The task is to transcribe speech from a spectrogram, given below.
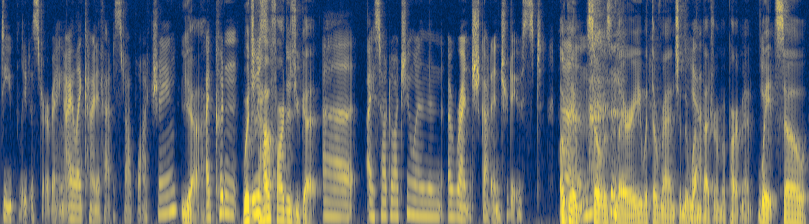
deeply disturbing. I like kind of had to stop watching. yeah I couldn't. which was, how far did you get Uh, I stopped watching when a wrench got introduced. okay Um, so it was Larry with the wrench in the one bedroom apartment wait so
